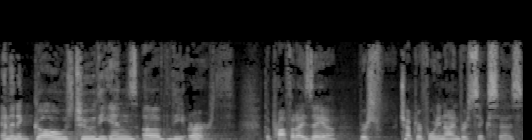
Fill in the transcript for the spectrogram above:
And then it goes to the ends of the earth. The prophet Isaiah, verse, chapter 49, verse 6 says,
